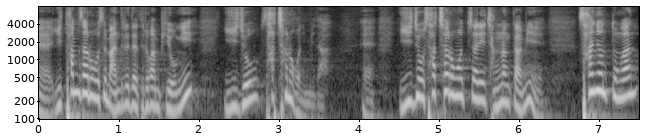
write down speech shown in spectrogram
예, 이 탐사 로봇을 만드는 데 들어간 비용이 2조 4천억 원입니다. 예, 2조 4천억 원짜리 장난감이 4년 동안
